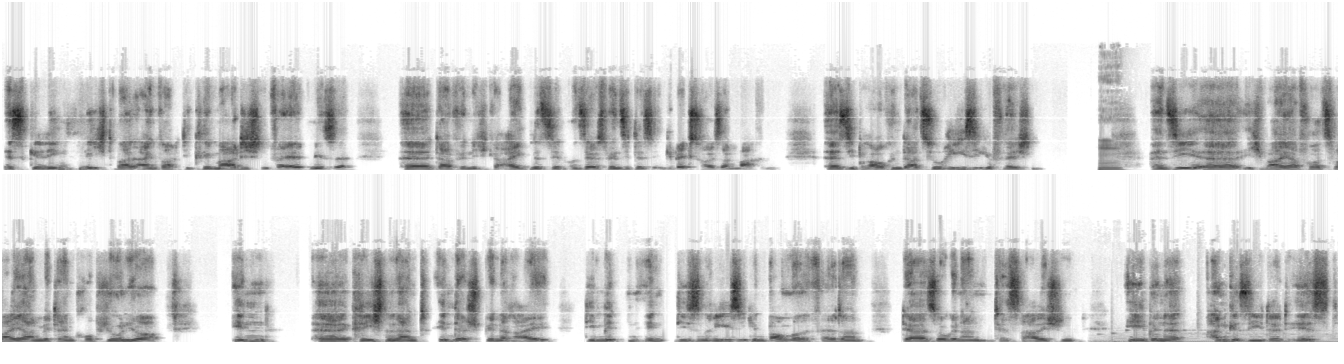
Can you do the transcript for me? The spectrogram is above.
Es gelingt nicht, weil einfach die klimatischen Verhältnisse äh, dafür nicht geeignet sind. Und selbst wenn sie das in Gewächshäusern machen, äh, sie brauchen dazu riesige Flächen. Hm. Wenn Sie, äh, ich war ja vor zwei Jahren mit Herrn Grupp Junior in äh, Griechenland in der Spinnerei, die mitten in diesen riesigen Baumwollfeldern der sogenannten thessalischen Ebene angesiedelt ist.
